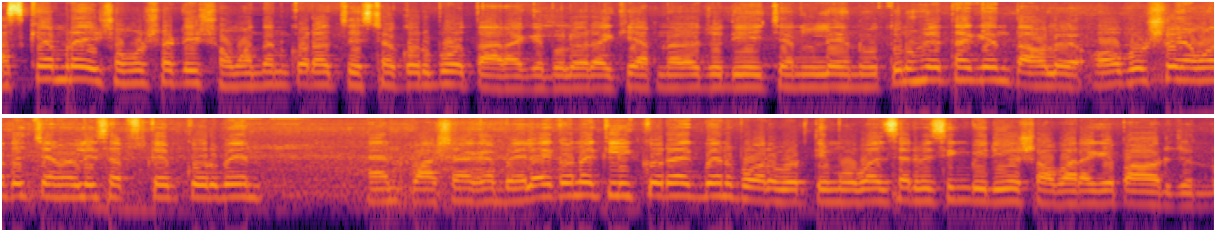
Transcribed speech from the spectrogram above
আজকে আমরা এই সমস্যাটির সমাধান করার চেষ্টা করব। তার আগে বলে রাখি, আপনারা যদি এই চ্যানেলে নতুন হয়ে থাকেন, তাহলে অবশ্যই আমাদের চ্যানেলটি সাবস্ক্রাইব করবেন। অ্যান্ড পাশে আগা বেল আইকনে ক্লিক করে রাখবেন, পরবর্তী মোবাইল সার্ভিসিং ভিডিও সবার আগে পাওয়ার জন্য।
